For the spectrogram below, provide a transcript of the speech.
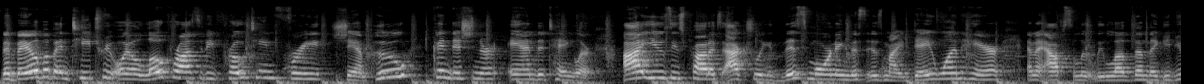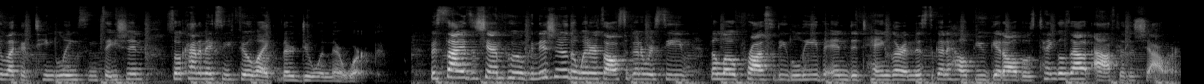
The Baobab and Tea Tree Oil Low Porosity Protein Free Shampoo, Conditioner, and Detangler. I use these products actually this morning. This is my day one hair and I absolutely love them. They give you like a tingling sensation, so it kind of makes me feel like they're doing their work. Besides the shampoo and conditioner, the winner is also going to receive the low porosity leave-in detangler, and this is going to help you get all those tangles out after the shower.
